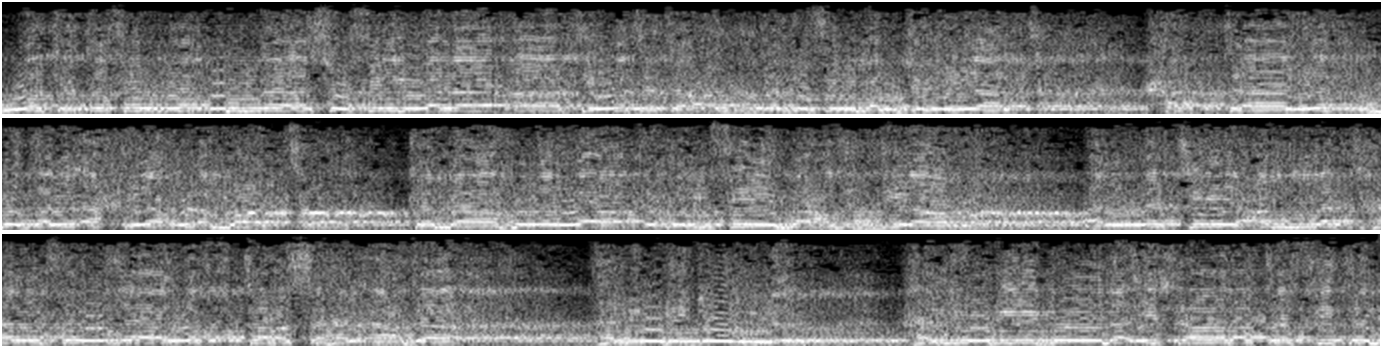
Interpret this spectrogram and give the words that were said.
وتتفرق الناس في الولاءات وتتعدد في المرجعيات حتى يقبض الأحياء الأموات كما هو واقع في بعض الديار التي عمتها الفوضى وافترسها الأعداء؟ هل يريدون هل يريدون إثارة فتن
